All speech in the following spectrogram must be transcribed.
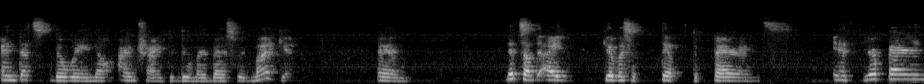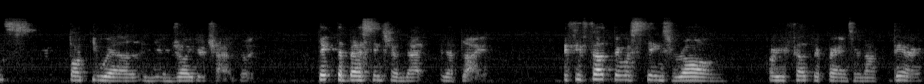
And that's the way now I'm trying to do my best with my kid. And that's something I give us a tip to parents. If your parents taught you well and you enjoyed your childhood, take the best things from that and apply it. If you felt there was things wrong or you felt your parents are not there,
